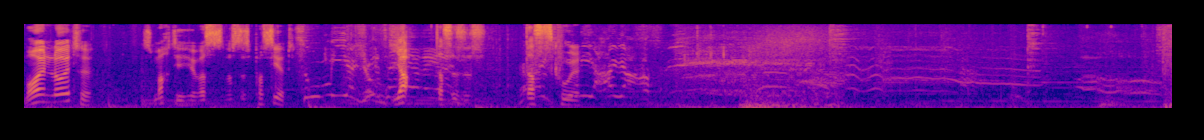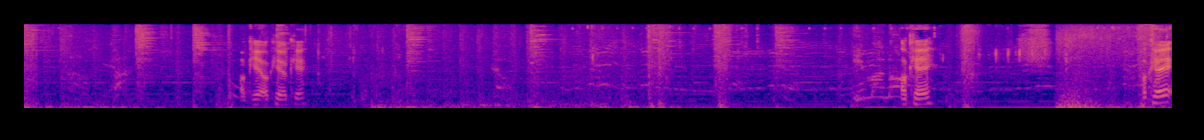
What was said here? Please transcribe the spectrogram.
Moin, Leute. Was macht ihr hier? Was, was ist passiert? Ja, das ist es. Das ist cool. Okay, okay, okay. Okay. Okay.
